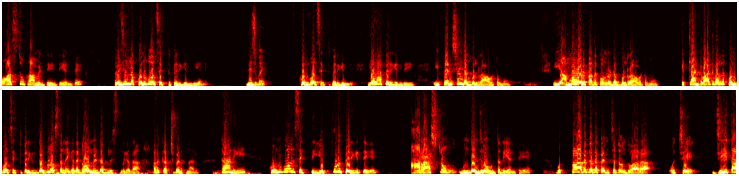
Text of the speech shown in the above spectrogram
పాజిటివ్ కామెంట్ ఏంటి అంటే ప్రజల్లో కొనుగోలు శక్తి పెరిగింది అని. నిజమే కొనుగోలు శక్తి పెరిగింది. ఎలా పెరిగింది? ఈ పెన్షన్ డబ్బులు రావటము ఈ అమ్మఒడి పథకంలో డబ్బులు రావటము ఇట్లాంటి వాటి వల్ల కొనుగోలు శక్తి పెరిగింది. డబ్బులు వస్తున్నాయి కదా గవర్నమెంట్ డబ్బులు ఇస్తుంది కదా అవి ఖర్చు పెడుతున్నారు. కానీ కొనుగోలు శక్తి ఎప్పుడు పెరిగితే ఆ రాష్ట్రం ముందంజలో ఉంటుంది అంటే ఉత్పాదకత పెంచడం ద్వారా వచ్చే జీతా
